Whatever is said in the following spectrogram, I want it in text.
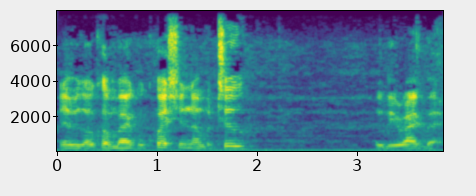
then we're gonna come back with question number two. We'll be right back.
